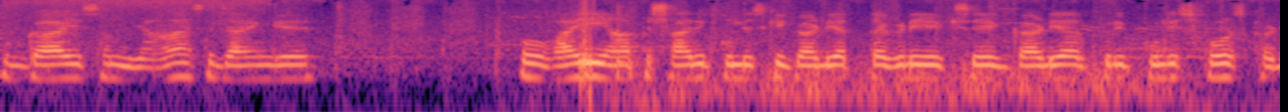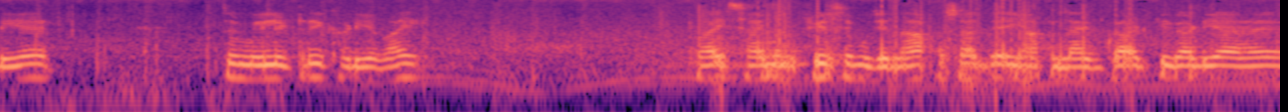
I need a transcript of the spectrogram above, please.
तो गाइस हम यहाँ से जाएँगे। ओ भाई, यहाँ पे सारी पुलिस की गाड़ियाँ तगड़ी, एक से एक गाड़ियाँ पूरी पुलिस फोर्स खड़ी है। तो मिलिट्री खड़ी है भाई। भाई साइमन फिर से मुझे ना फंसा दे। यहाँ पे लाइफ गार्ड की गाड़ियाँ है।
